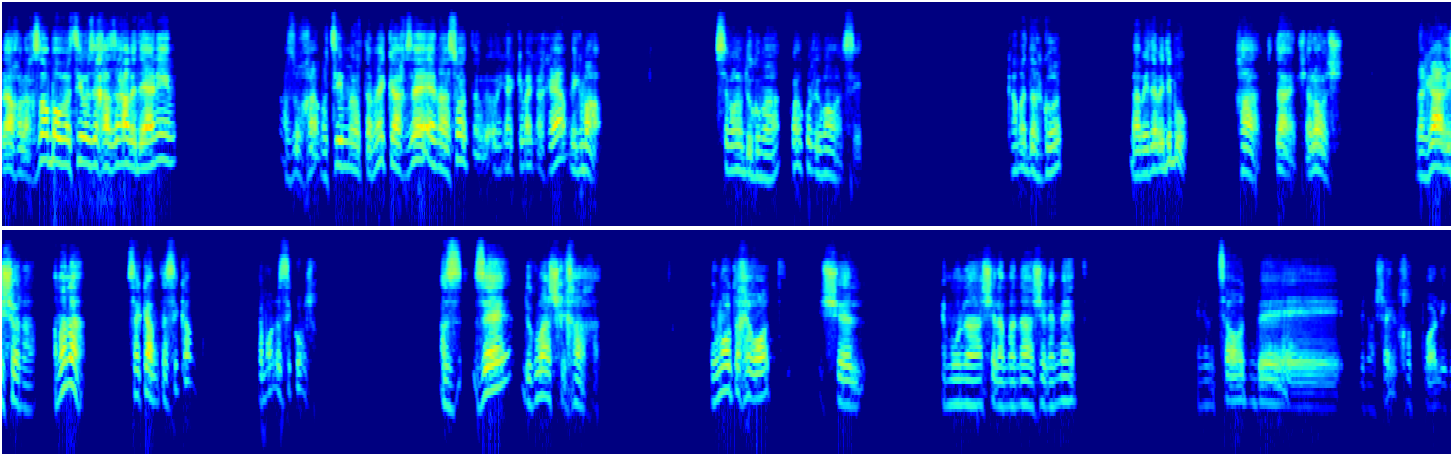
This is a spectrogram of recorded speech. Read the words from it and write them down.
לא יכול לחזור בו, ועושים את זה חזרה בדיינים, אז הוא מוציא ממנו את המקח, זה אין לעשות, כמקח קיים, נגמר. עושה לנו דוגמה, קודם כל דוגמה מעשית. כמה דרגות בעמידה בדיבור. אחת, שתיים, שלוש. דרגה הראשונה, אמנה, סיכמת, סיכמת. תעמוד בסיכום שלך. אז זה דוגמה שכיחה אחת. דוגמאות אחרות של אמונה, של אמנה, של אמת, הן נמצאות בלמשל הלכות פועלים.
